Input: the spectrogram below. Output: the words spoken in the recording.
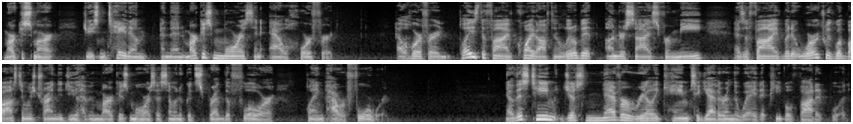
Marcus Smart, Jayson Tatum, and then Marcus Morris and Al Horford. Al Horford plays the five quite often, a little bit undersized for me as a five, but it worked with what Boston was trying to do, having Marcus Morris as someone who could spread the floor, playing power forward. Now, this team just never really came together in the way that people thought it would.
